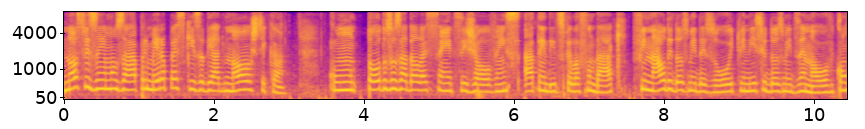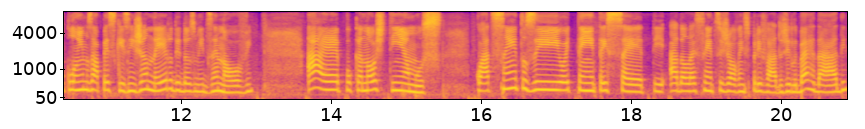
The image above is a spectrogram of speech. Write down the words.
nós fizemos a primeira pesquisa diagnóstica com todos os adolescentes e jovens atendidos pela Fundac, final de 2018, início de 2019. Concluímos a pesquisa em janeiro de 2019. À época, nós tínhamos 487 adolescentes e jovens privados de liberdade.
